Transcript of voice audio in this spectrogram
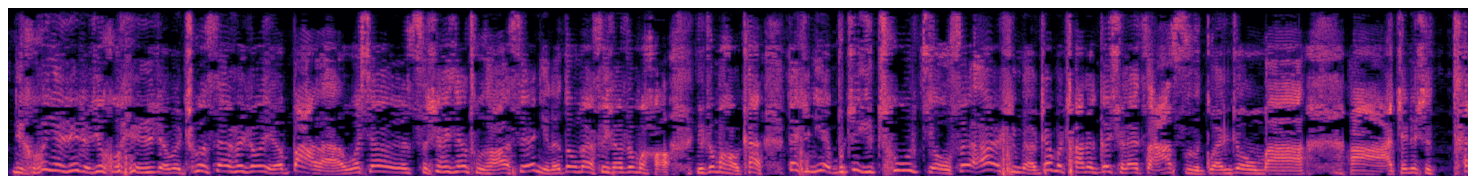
你火影忍者就火影忍者吧，出个三分钟也就罢了。我想此时很想吐槽，虽然你的动漫非常这么好，又这么好看，但是你也不至于出九分二十秒这么长的歌曲来砸死观众吧？啊，真的是太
